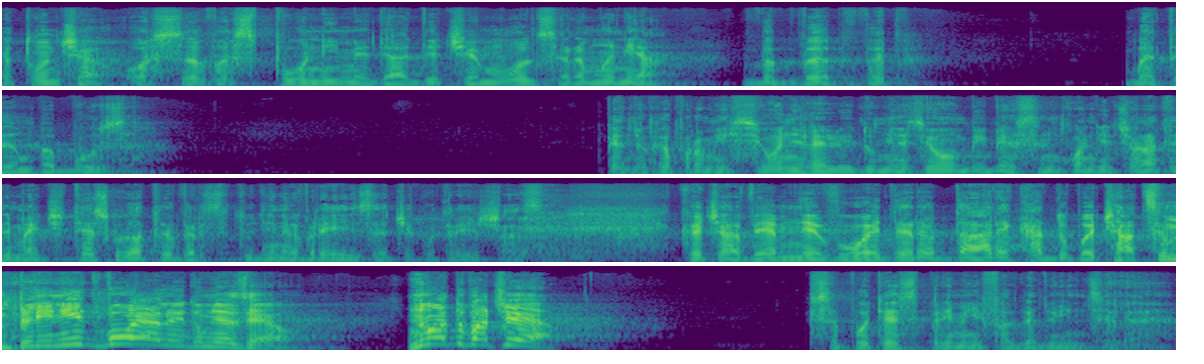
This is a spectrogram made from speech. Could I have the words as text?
atunci o să vă spun imediat de ce mulți rămân ea bătând pe buză. Pentru că promisiunile lui Dumnezeu în Biblie sunt condiționate. De mai citesc o dată versetul din Evrei 10 cu 36. Căci avem nevoie de răbdare ca după ce ați împlinit voia lui Dumnezeu, numai după aceea, să puteți primi făgăduințele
